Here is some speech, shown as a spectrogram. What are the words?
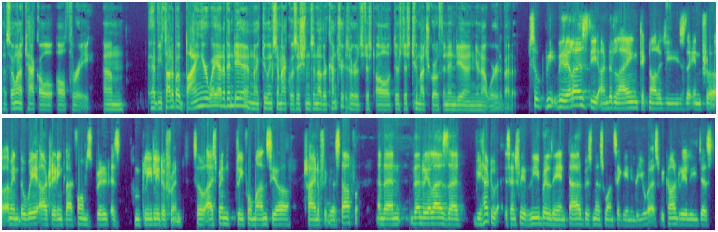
Uh, so i want to tackle all three. Um, have you thought about buying your way out of India and like doing some acquisitions in other countries, or it's just all there's just too much growth in India and you're not worried about it? So we, we realized the underlying technologies, the infra, I mean, the way our trading platforms built is completely different. So I spent three, four months here trying to figure stuff and then then realized that we have to essentially rebuild the entire business once again in the US. We can't really just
